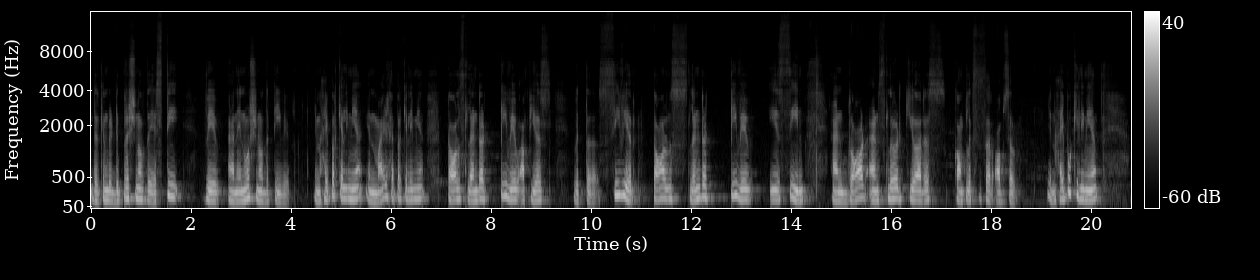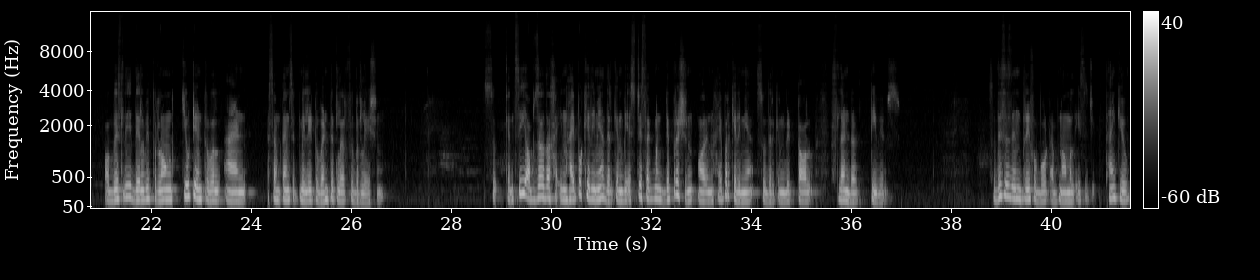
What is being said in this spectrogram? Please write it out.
there can be depression of the ST wave and inversion of the T wave. In hyperkalemia, in mild hyperkalemia, tall slender T wave appears with the severe tall slender T wave is seen and broad and slurred QRS complexes are observed. In hypokalemia, obviously there will be prolonged QT interval and sometimes it may lead to ventricular fibrillation. So can see observe the in hypokalemia there can be ST segment depression or in hyperkalemia so there can be tall slender T waves. So this is in brief about abnormal ECG. Thank you.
